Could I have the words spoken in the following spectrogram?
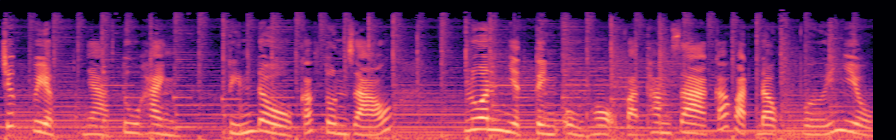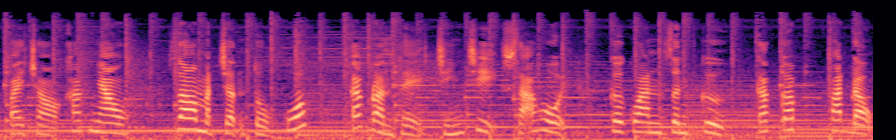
chức việc, nhà tu hành, tín đồ các tôn giáo luôn nhiệt tình ủng hộ và tham gia các hoạt động với nhiều vai trò khác nhau do Mặt trận Tổ quốc, các đoàn thể chính trị, xã hội, cơ quan dân cử các cấp phát động.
